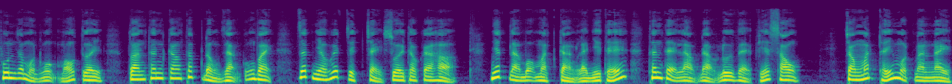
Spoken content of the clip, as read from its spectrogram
phun ra một ngụm máu tươi, toàn thân cao thấp đồng dạng cũng vậy, rất nhiều huyết dịch chảy xuôi theo khe hở. Nhất là bộ mặt càng là như thế, thân thể lảo đảo lui về phía sau. Trong mắt thấy một màn này,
